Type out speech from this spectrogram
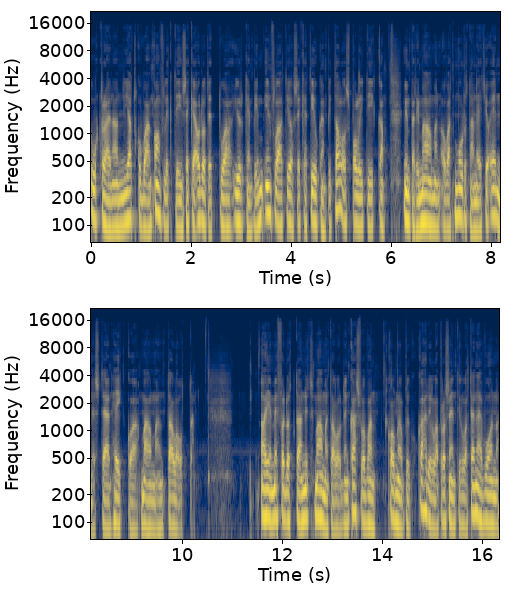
Ukrainan jatkuvaan konfliktiin sekä odotettua jyrkempi inflaatio sekä tiukempi talouspolitiikka ympäri maailman ovat murtaneet jo ennestään heikkoa maailman taloutta. IMF odottaa nyt maailmantalouden kasvavan 3,2 prosentilla tänä vuonna,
